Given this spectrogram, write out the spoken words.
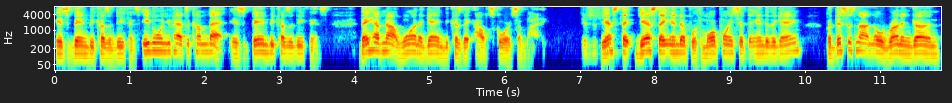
it's been because of defense. Even when you've had to come back, it's been because of defense. They have not won a game because they outscored somebody. Yes, they yes they end up with more points at the end of the game, but this is not no run and gun.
